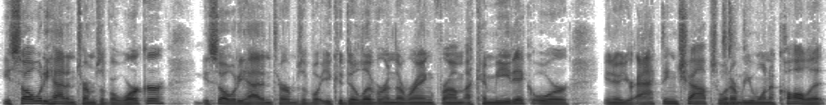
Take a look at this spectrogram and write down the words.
He saw what he had in terms of a worker. He saw what he had in terms of what you could deliver in the ring from a comedic or, you know, your acting chops, whatever you want to call it.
